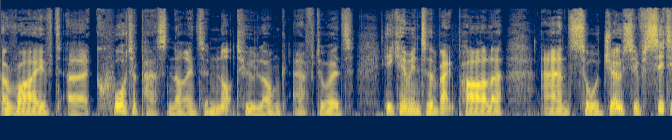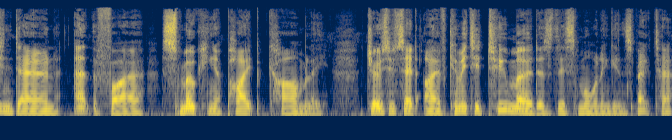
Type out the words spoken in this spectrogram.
arrived uh, quarter past nine, so not too long afterwards. He came into the back parlour and saw Joseph sitting down at the fire, smoking a pipe calmly. Joseph said, I have committed two murders this morning, Inspector.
